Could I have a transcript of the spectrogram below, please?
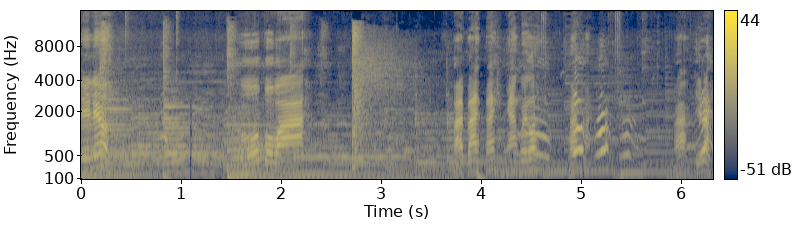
เร็วๆโอ้บวาไปไปไปย่างไปก่อนมามามาทีละ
